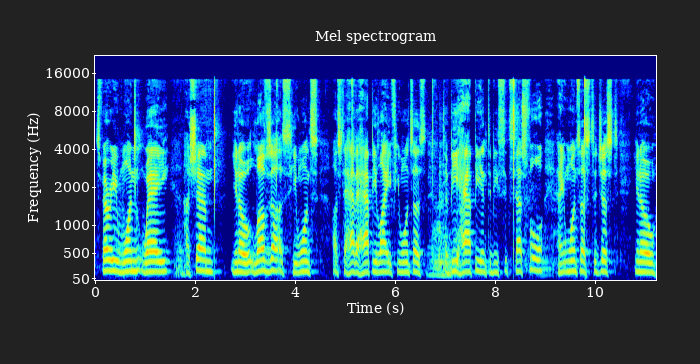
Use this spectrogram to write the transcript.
It's very one way. Hashem you know, loves us. He wants us to have a happy life. He wants us to be happy and to be successful. And He wants us to just, you know,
